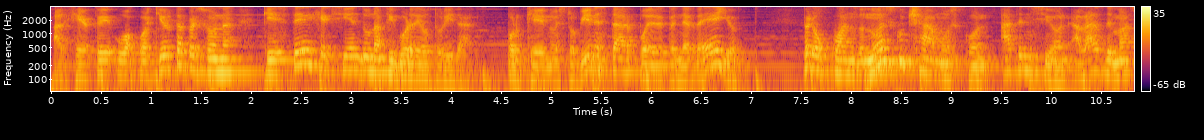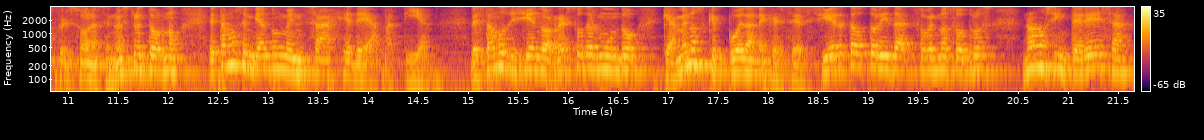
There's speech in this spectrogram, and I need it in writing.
al jefe o a cualquier otra persona que esté ejerciendo una figura de autoridad, porque nuestro bienestar puede depender de ello. Pero cuando no escuchamos con atención a las demás personas en nuestro entorno, estamos enviando un mensaje de apatía. Le estamos diciendo al resto del mundo que a menos que puedan ejercer cierta autoridad sobre nosotros, no nos interesa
